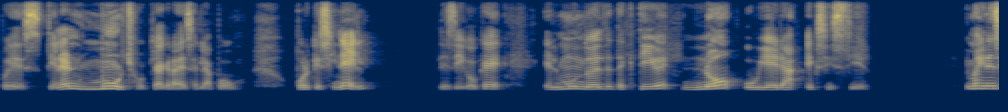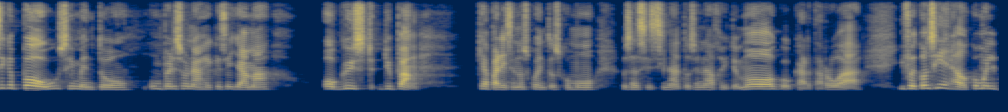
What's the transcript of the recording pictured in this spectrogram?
pues tienen mucho que agradecerle a Poe, porque sin él, les digo que el mundo del detective no hubiera existido. Imagínense que Poe se inventó un personaje que se llama Auguste Dupin, que aparece en los cuentos como Los asesinatos en la Rue de Mogue o Carta robada, y fue considerado como el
